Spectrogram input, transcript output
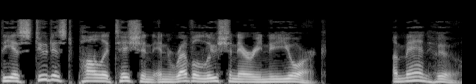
"...the astutest politician in revolutionary New York", a man who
